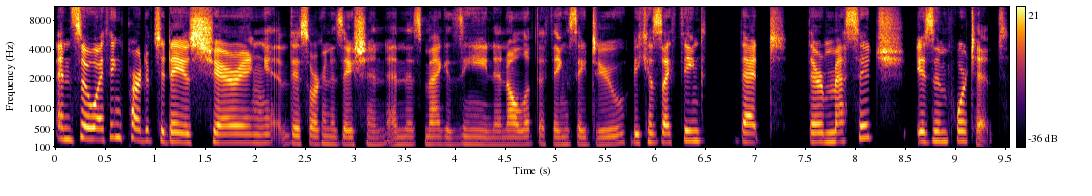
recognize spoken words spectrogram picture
And so I think part of today is sharing this organization and this magazine and all of the things they do, because I think that their message is important.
